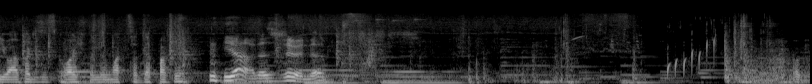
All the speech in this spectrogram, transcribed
liebe einfach dieses Geräusch, wenn irgendwas zerdeppert wird. ja, das ist schön, ne? Okay.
